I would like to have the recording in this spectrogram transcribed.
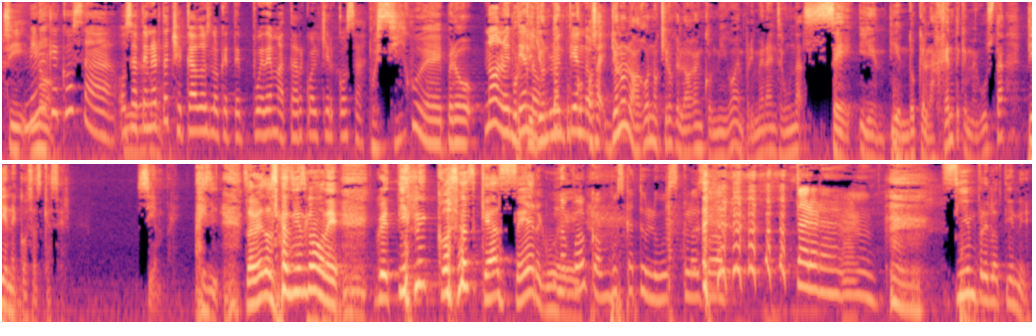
sí, Mira no. qué cosa. O sea, tenerte como- checado es lo que te puede matar cualquier cosa. Pues sí, güey, pero... No, lo entiendo, yo lo tampoco- entiendo. O sea, yo no lo hago, no quiero que lo hagan conmigo en primera, en segunda. Sé y entiendo que la gente que me gusta tiene cosas que hacer. Siempre. Ay, sí. ¿Sabes? O sea, sí es como de... Güey, tiene cosas que hacer, güey. No puedo con Busca tu luz, close up. Tararán. Siempre lo tiene.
